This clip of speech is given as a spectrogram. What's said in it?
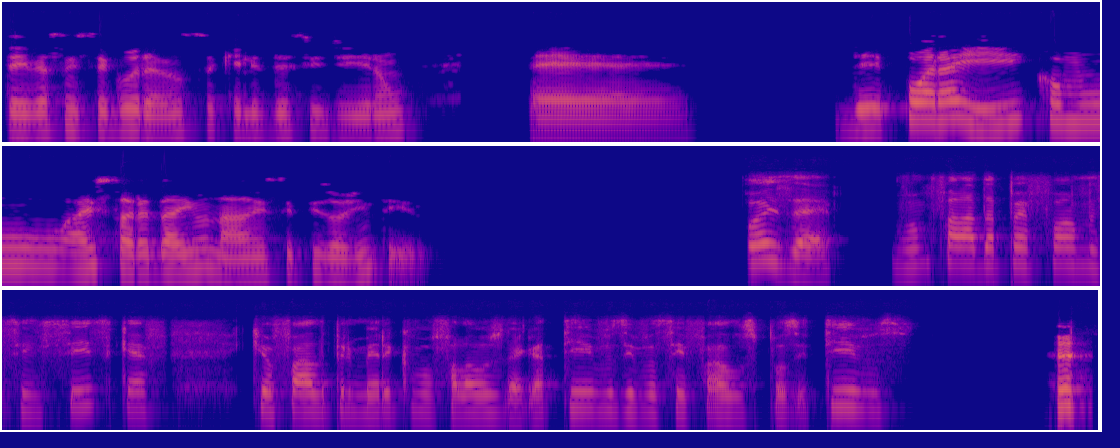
teve essa insegurança que eles decidiram é, de, por aí como a história da Yuna nesse episódio inteiro. Pois é. Vamos falar da performance em si? Você quer que eu fale primeiro que eu vou falar os negativos e você fala os positivos?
